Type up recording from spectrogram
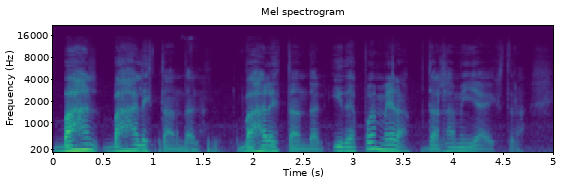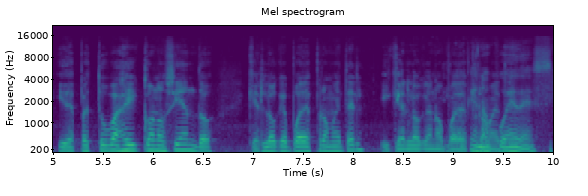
baja, baja el estándar, baja el estándar y después, mira, das la milla extra. Y después tú vas a ir conociendo qué es lo que puedes prometer y qué es lo que no puedes que prometer. no puedes.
